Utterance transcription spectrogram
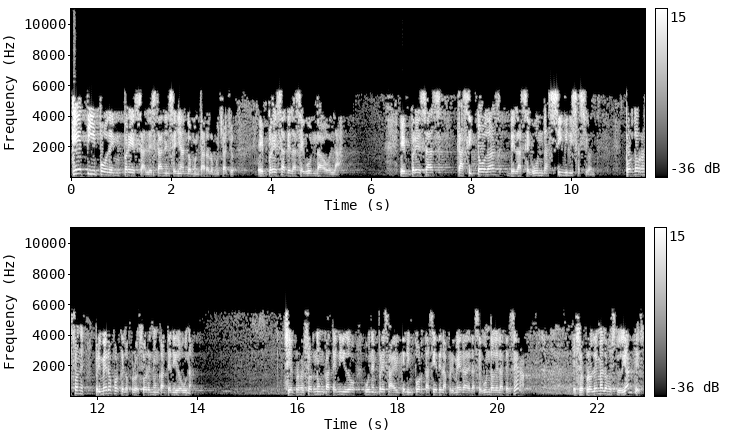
¿Qué tipo de empresas le están enseñando a montar a los muchachos? Empresas de la segunda ola. Empresas casi todas de la segunda civilización. Por dos razones. Primero porque los profesores nunca han tenido una. Si el profesor nunca ha tenido una empresa, ¿a él qué le importa si es de la primera, de la segunda o de la tercera? Eso es problema de los estudiantes.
